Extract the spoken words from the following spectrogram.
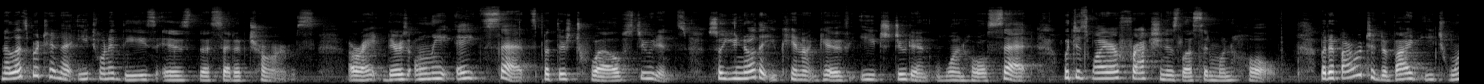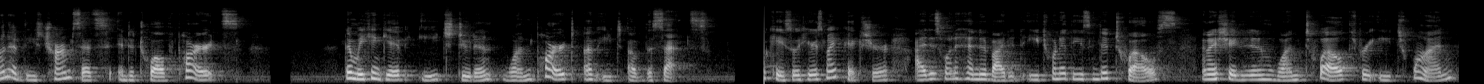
Now let's pretend that each one of these is the set of charms. All right, there's only eight sets, but there's 12 students. So you know that you cannot give each student one whole set, which is why our fraction is less than one whole. But if I were to divide each one of these charm sets into 12 parts, then we can give each student one part of each of the sets. Okay, so here's my picture. I just went ahead and divided each one of these into 12s, and I shaded in 1 12th for each one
